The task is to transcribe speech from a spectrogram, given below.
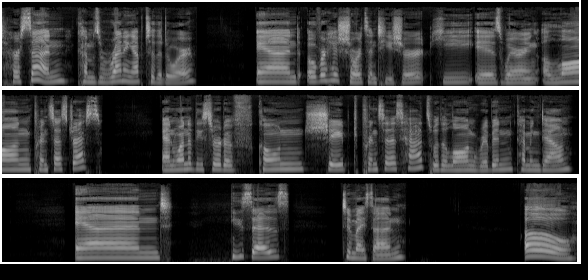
her son comes running up to the door and over his shorts and t shirt, he is wearing a long princess dress and one of these sort of cone shaped princess hats with a long ribbon coming down. And he says to my son, Oh,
